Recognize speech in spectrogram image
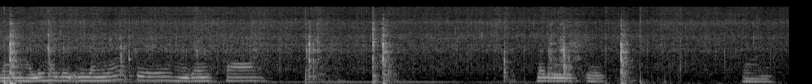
Yan, halo-haloin lang natin hanggang sa maluto. Yan.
